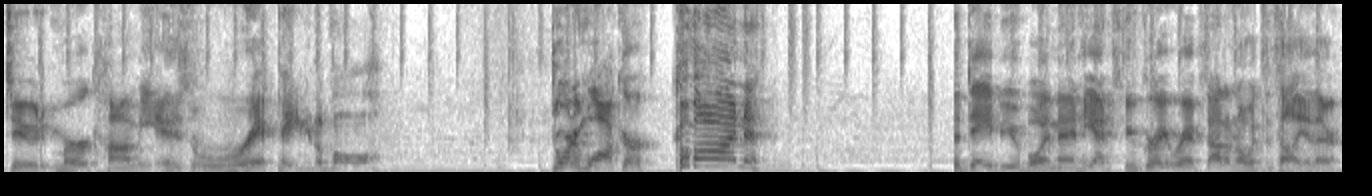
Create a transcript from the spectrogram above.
Dude, Murakami is ripping the ball. Jordan Walker, come on! The debut boy, man. He had two great rips. I don't know what to tell you there.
